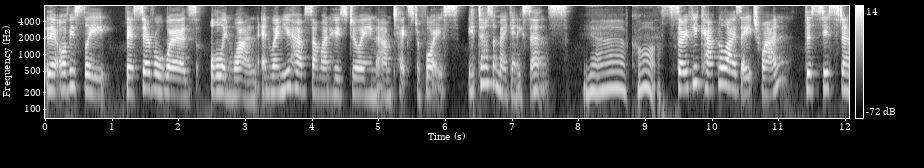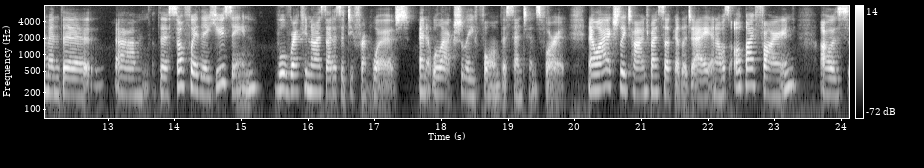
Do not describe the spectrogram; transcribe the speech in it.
they're obviously there's several words all in one and when you have someone who's doing um, text to voice it doesn't make any sense yeah of course so if you capitalize each one the system and the um, the software they're using will recognize that as a different word and it will actually form the sentence for it. Now, I actually timed myself the other day and I was on my phone. I was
